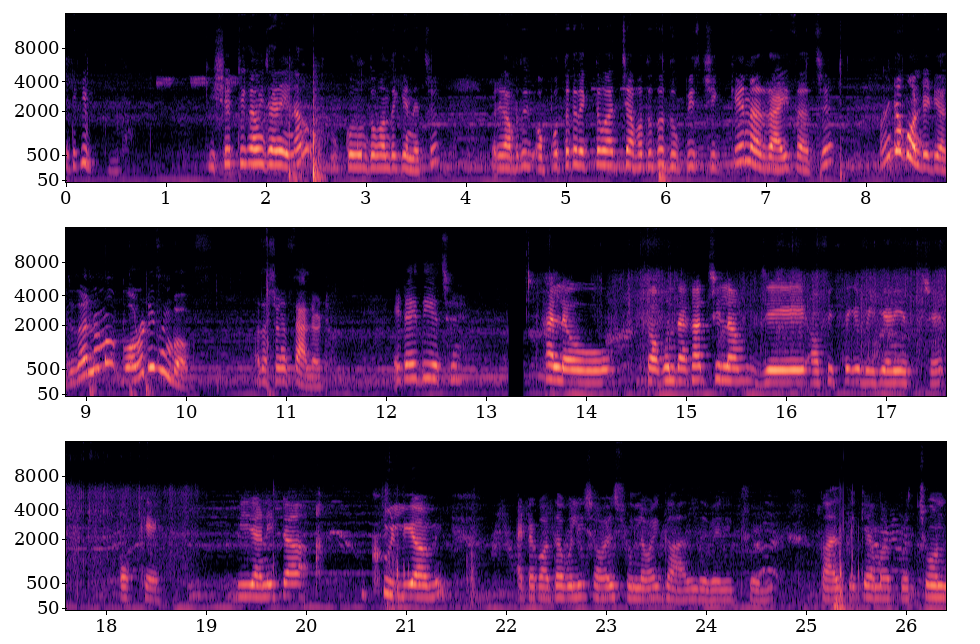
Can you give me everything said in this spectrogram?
এটা কি কিসের ঠিক আমি জানি না কোন দোকান থেকে এনেছে। আপাতত ওপর থেকে দেখতে পাচ্ছি আপাতত দু পিস চিকেন আর রাইস আছে। অনেকটা কোয়ান্টিটি আছে তাই না মা? বড় টিফিন বক্স আর তার সঙ্গে স্যালাড এটাই দিয়েছে। হ্যালো তখন দেখাচ্ছিলাম যে অফিস থেকে বিরিয়ানি এসছে। ওকে বিরিয়ানিটা খুলি আমি। একটা কথা বলি, সবাই শুনলে আমায় গাল দেবে লিটারেলি কাল থেকে আমার প্রচণ্ড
